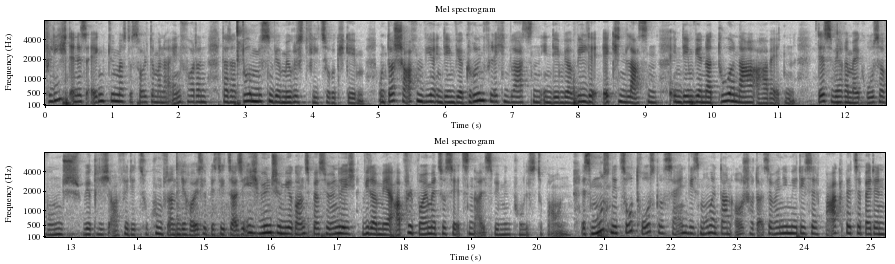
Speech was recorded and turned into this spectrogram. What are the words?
Pflicht eines Eigentümers, das sollte man einfordern, der Natur müssen wir möglichst viel zurückgeben. Und das schaffen wir, indem wir Grünflächen lassen, indem wir wilde Ecken lassen, indem wir naturnah arbeiten. Das wäre mein großer Wunsch wirklich auch für die Zukunft an die Häuselbesitzer. Also ich wünsche mir ganz persönlich, wieder mehr Apfelbäume zu setzen, als Swimmingpools zu bauen. Es muss nicht so trostlos sein, wie es momentan ausschaut. Also wenn ich mir diese Parkplätze bei den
